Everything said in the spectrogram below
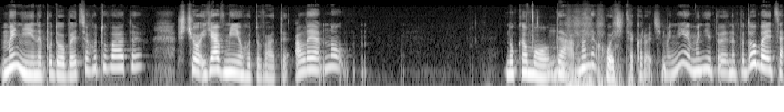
мені не подобається готувати, що я вмію готувати, але ну, Ну камон. да, ну не хочеться. Коротше, мені, мені то не подобається.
